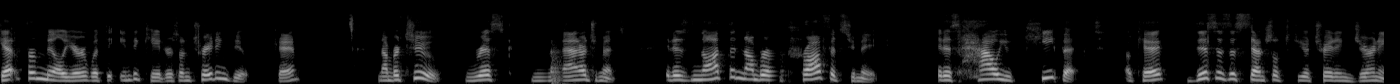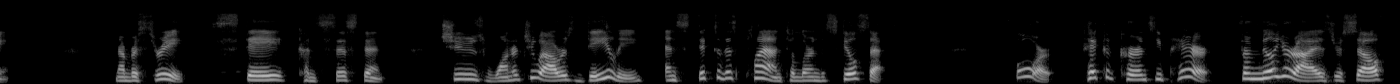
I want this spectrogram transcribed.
get familiar with the indicators on TradingView, okay? Number two, risk management. It is not the number of profits you make, it is how you keep it, okay? This is essential to your trading journey. Number three, stay consistent. Choose one or two hours daily and stick to this plan to learn the skill set. Four, pick a currency pair. Familiarize yourself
